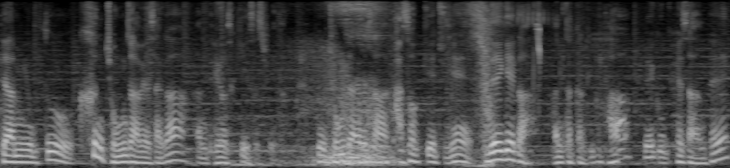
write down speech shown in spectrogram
대한민국도 큰 종자 회사가 한 대여섯 개 있었습니다. 그 종자 회사 다섯 개 중에 네 개가 안타깝게도 다 외국 회사한테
